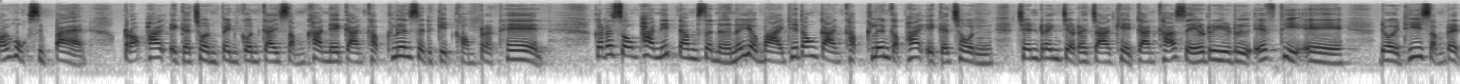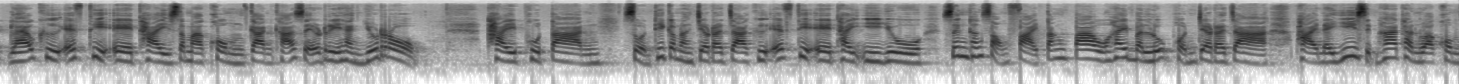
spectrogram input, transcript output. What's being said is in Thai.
2568 เพราะภาคเอกชนเป็นนกลไกสำคัญในการขับเคลื่อนเศรษฐกิจของประเทศ กระทรวงพาณิชย์นำเสนอนโยบายที่ต้องการขับเคลื่อนกับภาคเอกชน เช่นเร่งเจรจาเขตการค้าเสรีหรือ FTA โดยที่สำเร็จแล้วคือ FTA ไทยสมาคม การค้าเสรีแห่งยุโรป ไทยภูตาน ส่วนที่กำลังเจรจาคือ FTA ไทย EU ซึ่งทั้งสองฝ่ายตั้งเป้าให้บรรลุผลเจรจา ภายใน 25 ธันวาคม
